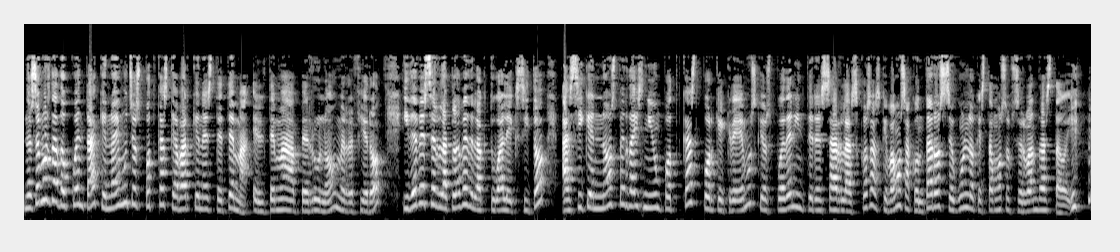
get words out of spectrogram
Nos hemos dado cuenta que no hay muchos podcasts que abarquen este tema, el tema perruno me refiero, y debe ser la clave del actual éxito, así que no os perdáis ni un podcast porque creemos que os pueden interesar las cosas que vamos a contaros según lo que estamos observando hasta hoy.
